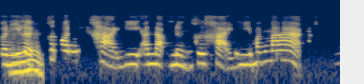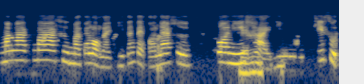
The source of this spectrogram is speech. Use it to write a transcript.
ตัวนี้เลยอืมคือตัวนี้ขายดีอันดับหนึ่งคือขายดีมากๆมากมากๆคือมาตลอดหลายปีตั้งแต่ตอนแรกคือ ตัวนี้ขายดีที่สุด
